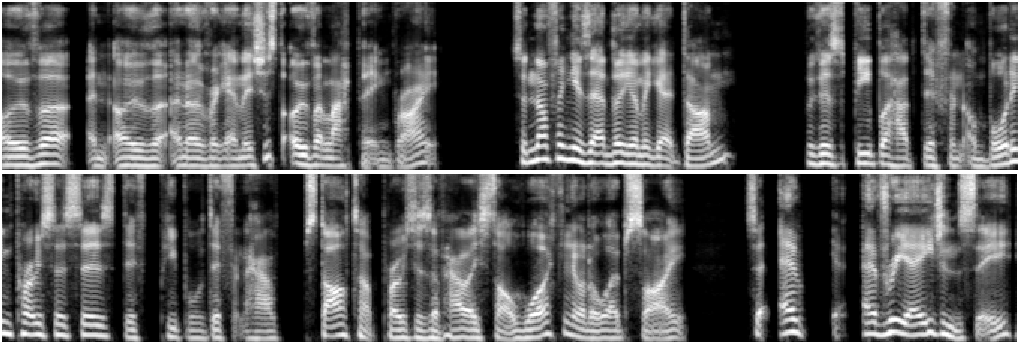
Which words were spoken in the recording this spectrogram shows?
over and over and over again. It's just overlapping, right? So nothing is ever going to get done because people have different onboarding processes. Diff- people different have startup process of how they start working on a website. So ev- every agency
